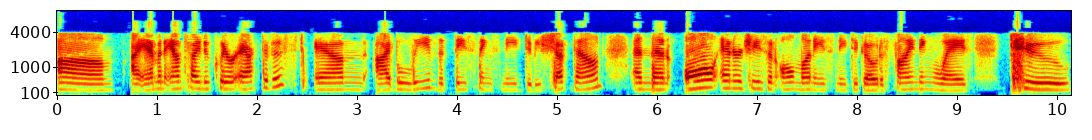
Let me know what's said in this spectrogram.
Um, I am an anti-nuclear activist, and I believe that these things need to be shut down, and then all energies and all monies need to go to finding ways to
